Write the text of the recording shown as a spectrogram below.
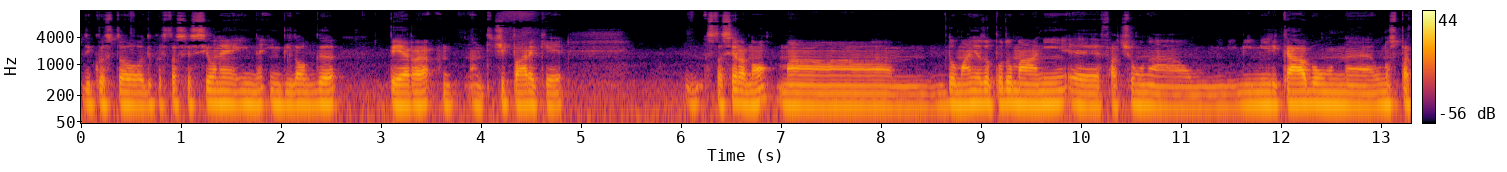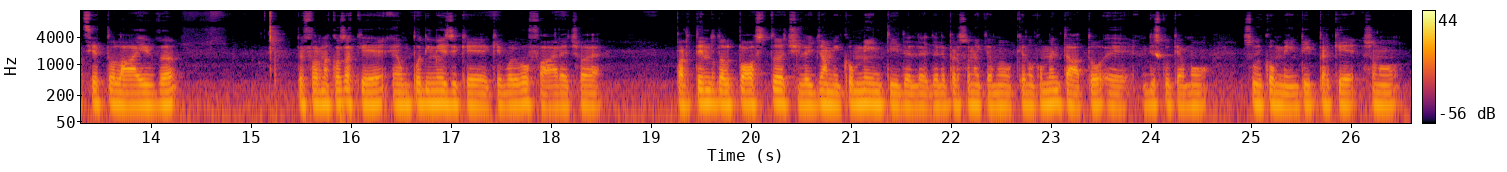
di, questo, di, questa sessione in, in vlog per anticipare che stasera no, ma mm, domani o dopodomani eh, faccio una, un, mi, mi, ricavo un, uno spazietto live per fare una cosa che è un po' di mesi che, che volevo fare, cioè partendo dal post ci leggiamo i commenti delle, delle persone che hanno, che hanno commentato e discutiamo sui commenti perché sono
